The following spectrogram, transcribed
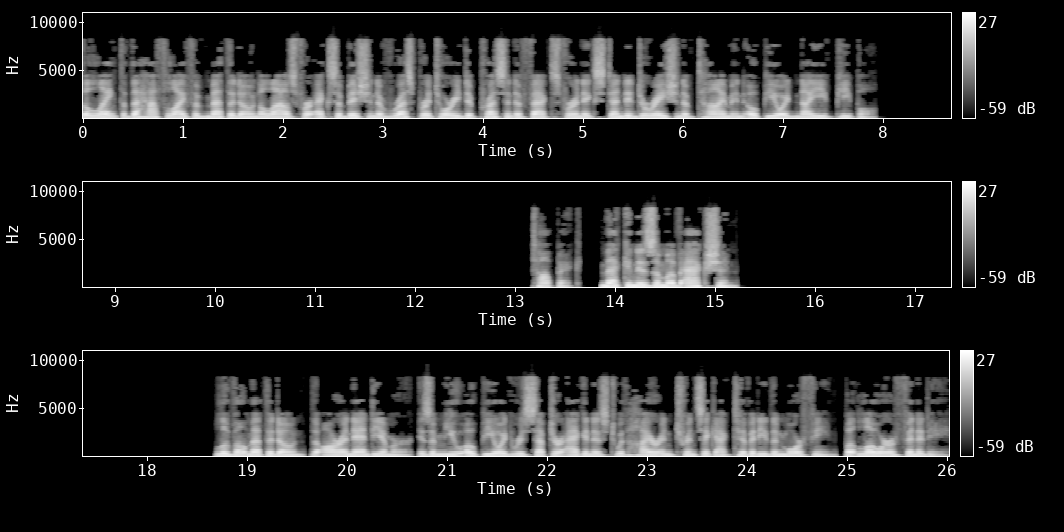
The length of the half-life of methadone allows for exhibition of respiratory depressant effects for an extended duration of time in opioid-naive people. Mechanism of action Levomethadone the R enantiomer is a mu-opioid receptor agonist with higher intrinsic activity than morphine, but lower affinity.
